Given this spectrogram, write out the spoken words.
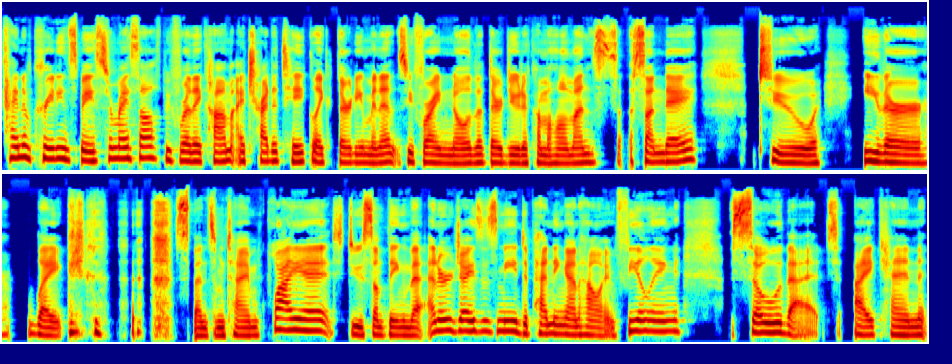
kind of creating space for myself before they come. I try to take like 30 minutes before I know that they're due to come home on S- Sunday to either like spend some time quiet, do something that energizes me, depending on how I'm feeling so that I can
